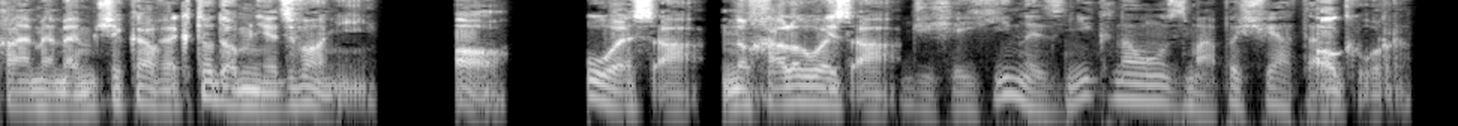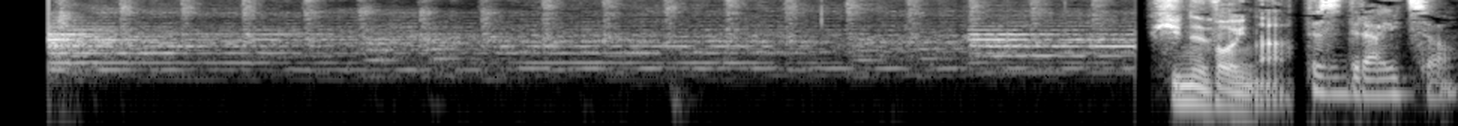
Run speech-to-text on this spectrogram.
HMMM ciekawe kto do mnie dzwoni. O. USA, no halo USA. Dzisiaj Chiny znikną z mapy świata. O kur. Chiny wojna. Ty zdrajco.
